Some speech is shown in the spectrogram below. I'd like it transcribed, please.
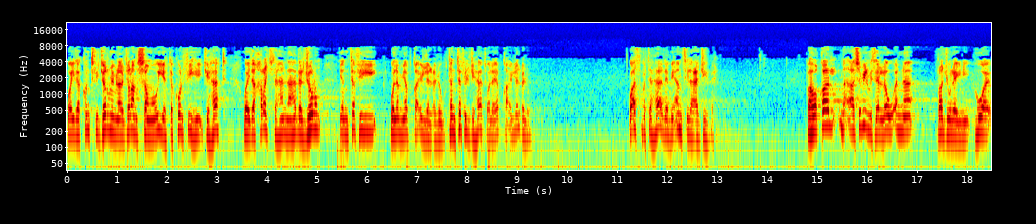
وإذا كنت في جرم من الأجرام السماوية تكون فيه جهات. وإذا خرجت عن هذا الجرم ينتفي ولم يبقى إلا العلو. تنتفي الجهات ولا يبقى إلا العلو. وأثبت هذا بأمثلة عجيبة. فهو قال على سبيل المثال لو أن رجلين هو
